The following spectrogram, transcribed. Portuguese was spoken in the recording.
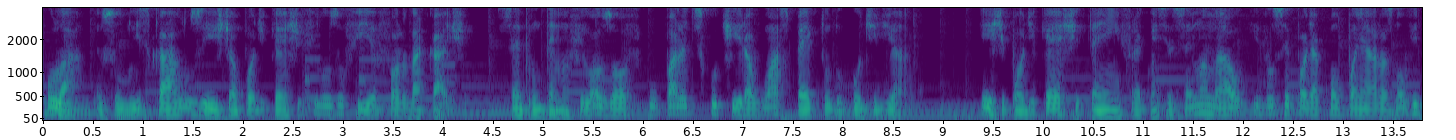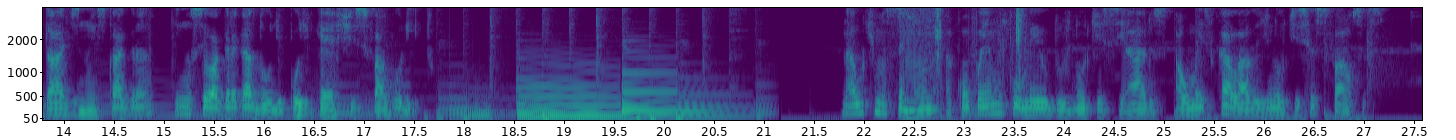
Olá, eu sou Luiz Carlos e este é o podcast Filosofia Fora da Caixa, sempre um tema filosófico para discutir algum aspecto do cotidiano. Este podcast tem frequência semanal e você pode acompanhar as novidades no Instagram e no seu agregador de podcasts favorito. Na última semana, acompanhamos por meio dos noticiários a uma escalada de notícias falsas,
